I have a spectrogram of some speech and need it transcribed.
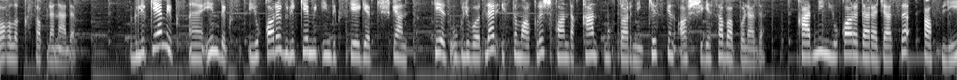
bog'liq hisoblanadi. Glikemik e, indeks yuqori glikemik indeksga ega tushgan tez uglevodlar iste'mol qilish qonda qand miqdorining keskin oshishiga sabab bo'ladi. Qandning yuqori darajasi xavfli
